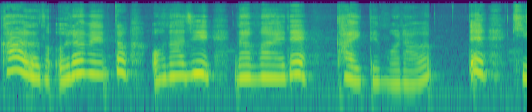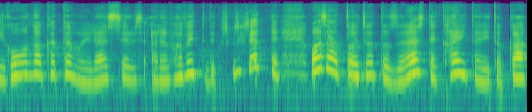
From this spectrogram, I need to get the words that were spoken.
カードの裏面と同じ名前で書いてもらう。で、記号の方もいらっしゃるし、アルファベットでクシクシクシってわざとちょっとずらして書いたりとか、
